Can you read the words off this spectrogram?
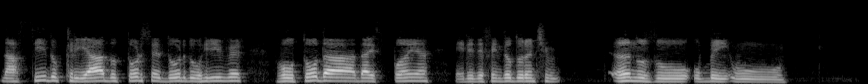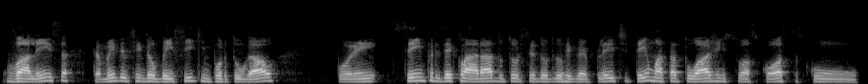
nascido, criado, torcedor do River, voltou da, da Espanha, ele defendeu durante anos o, o, o o Valência também defendeu o Benfica em Portugal, porém sempre declarado torcedor do River Plate, tem uma tatuagem em suas costas com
